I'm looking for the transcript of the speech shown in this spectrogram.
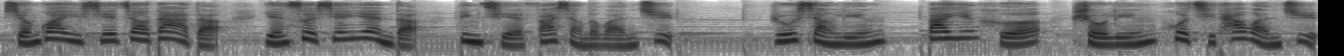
悬挂一些较大的、颜色鲜艳的。并且发响的玩具，如响铃、八音盒、手铃或其他玩具。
